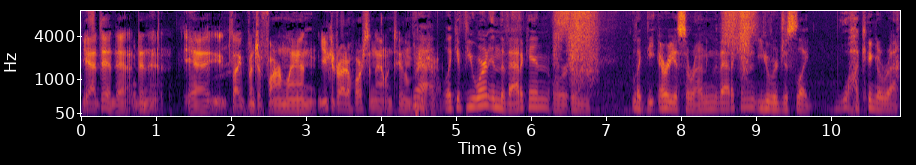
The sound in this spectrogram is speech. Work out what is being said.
Yeah, it did, uh, didn't it? Yeah, it's like a bunch of farmland. You could ride a horse in that one too. I'm Yeah, sure. like if you weren't in the Vatican or in like the area surrounding the Vatican, you were just like walking around.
